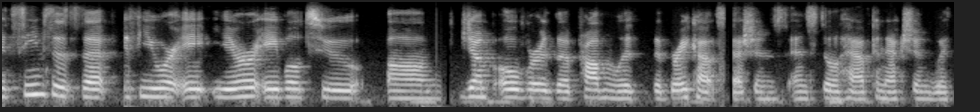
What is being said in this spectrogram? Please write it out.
it seems as that if you were a, you're able to um, jump over the problem with the breakout sessions and still have connection with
